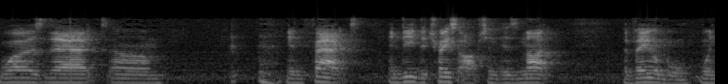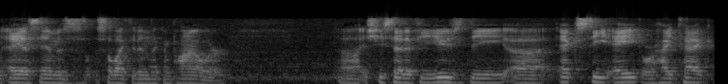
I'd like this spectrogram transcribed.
was that um, in fact, indeed, the trace option is not available when ASM is selected in the compiler. Uh, she said if you use the uh, XC8 or high-tech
